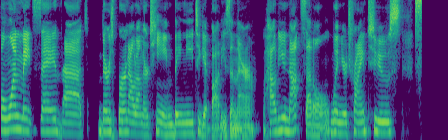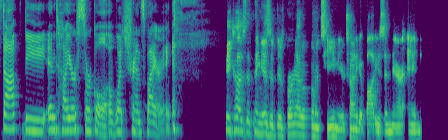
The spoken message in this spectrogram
But one might say that there's burnout on their team. They need to get bodies in there. How do you not settle when you're trying to s- stop the entire circle of what's transpiring? because the thing is, if there's burnout on a team and you're trying to get bodies in there and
